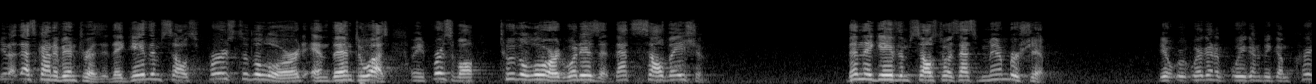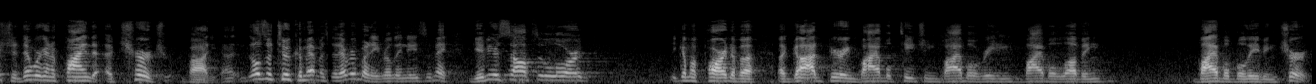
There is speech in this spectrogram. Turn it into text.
You know, that's kind of interesting. They gave themselves first to the Lord and then to us. I mean, first of all, to the Lord, what is it? That's salvation. Then they gave themselves to us. That's membership. You know, we're going to we're to become Christian. Then we're going to find a church body. Uh, those are two commitments that everybody really needs to make. Give yourself to the Lord. Become a part of a, a God fearing, Bible teaching, Bible reading, Bible loving Bible believing church.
